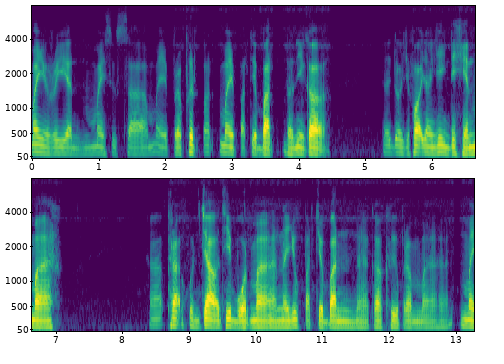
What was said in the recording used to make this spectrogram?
ไม่เรียนไม่ศึกษาไม่ประพฤติไม่ปฏิบัติเดี๋ยวนี้ก็โดยเฉพาะอย่างยิ่งที่เห็นมาอ่าพระคุณเจ้าที่บวชมาในยุคปัจจุบันนะก็คือประมาทไม่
